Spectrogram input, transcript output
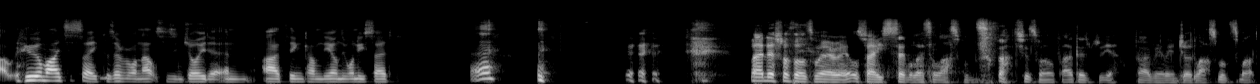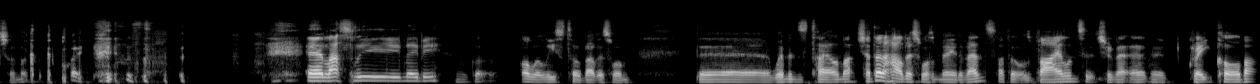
uh, who am I to say? Because everyone else has enjoyed it, and I think I'm the only one who said, eh. My initial thoughts were it was very similar to last month's match as well, but I did yeah, I really enjoyed last month's match, so I'm not going to complain. uh, lastly, maybe I've got oh well, at least talk about this one. The women's title match. I don't know how this wasn't main event. I thought it was violent. It's uh, uh, great callbacks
